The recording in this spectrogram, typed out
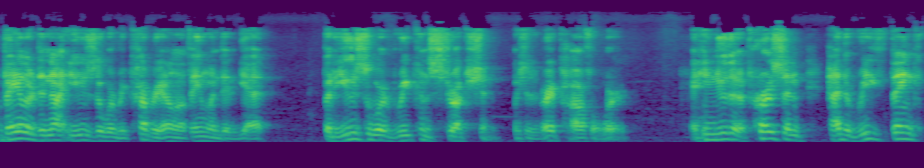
Baylor did not use the word recovery. I don't know if anyone did yet, but he used the word reconstruction, which is a very powerful word. And he knew that a person had to rethink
